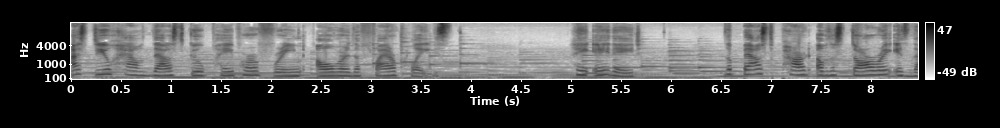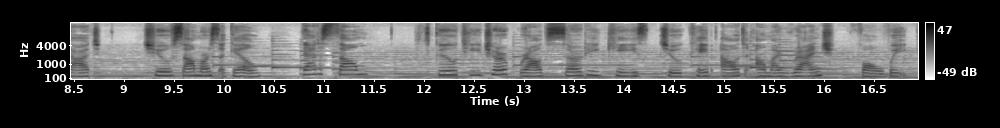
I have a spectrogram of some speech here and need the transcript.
I still have that school paper frame over the fireplace. He added, The best part of the story is that two summers ago, that some school teacher brought 30 kids to camp out on my ranch for a week.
